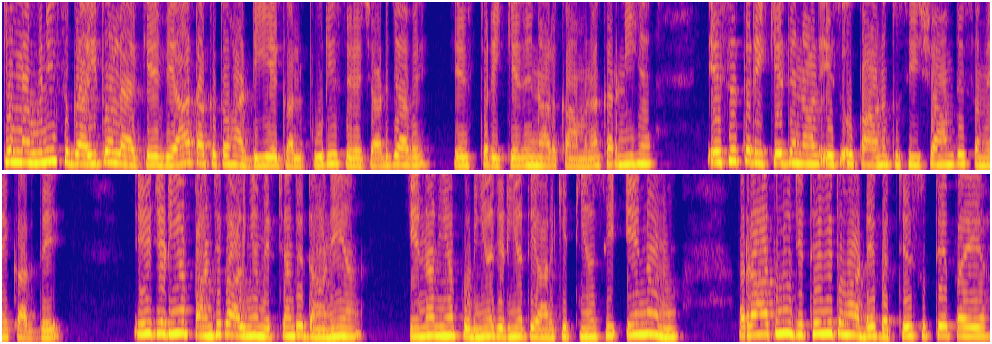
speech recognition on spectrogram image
ਕਿ ਮੰਗਣੀ ਸਗਾਈ ਤੋਂ ਲੈ ਕੇ ਵਿਆਹ ਤੱਕ ਤੁਹਾਡੀ ਇਹ ਗੱਲ ਪੂਰੀ ਸਿਰੇ ਚੜ ਜਾਵੇ, ਇਸ ਤਰੀਕੇ ਦੇ ਨਾਲ ਕਾਮਨਾ ਕਰਨੀ ਹੈ। ਇਸੇ ਤਰੀਕੇ ਦੇ ਨਾਲ ਇਸ ਉਪਾਅ ਨੂੰ ਤੁਸੀਂ ਸ਼ਾਮ ਦੇ ਸਮੇਂ ਕਰਦੇ। ਇਹ ਜਿਹੜੀਆਂ ਪੰਜ ਕਾਲੀਆਂ ਮਿਰਚਾਂ ਦੇ ਦਾਣੇ ਆ, ਇਹਨਾਂ ਦੀਆਂ ਪੁੜੀਆਂ ਜਿਹੜੀਆਂ ਤਿਆਰ ਕੀਤੀਆਂ ਸੀ, ਇਹਨਾਂ ਨੂੰ ਰਾਤ ਨੂੰ ਜਿੱਥੇ ਵੀ ਤੁਹਾਡੇ ਬੱਚੇ ਸੁੱਤੇ ਪਏ ਆ,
